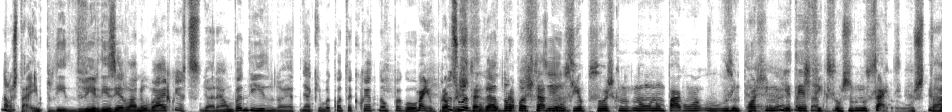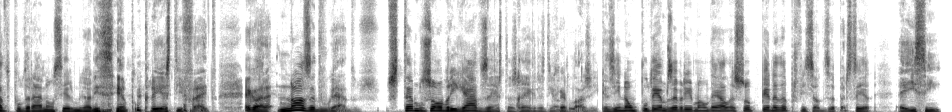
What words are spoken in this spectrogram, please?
não está impedido de vir dizer lá no bairro que este senhor é um bandido, não é? Tinha aqui uma conta corrente, não pagou. Bem, o próprio Mas o advogado Estado, o não pode Estado fazer. denuncia pessoas que não, não pagam os impostos é, e até fixam no, no site. O Estado poderá não ser o melhor exemplo para este efeito. Agora, nós advogados estamos obrigados a estas regras deontológicas e não podemos abrir mão delas sob pena da profissão desaparecer. Aí sim.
